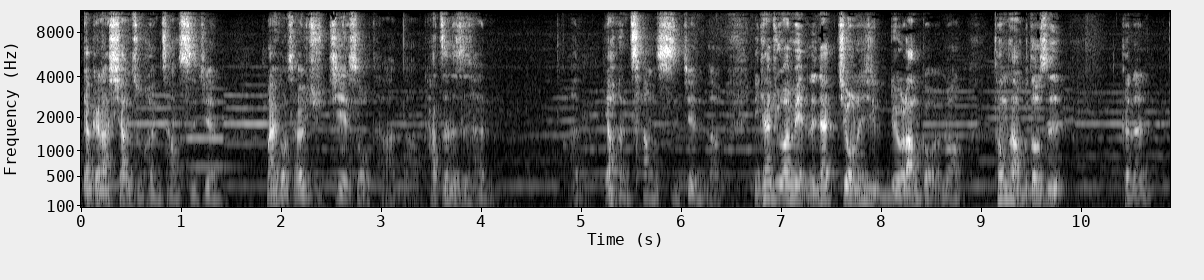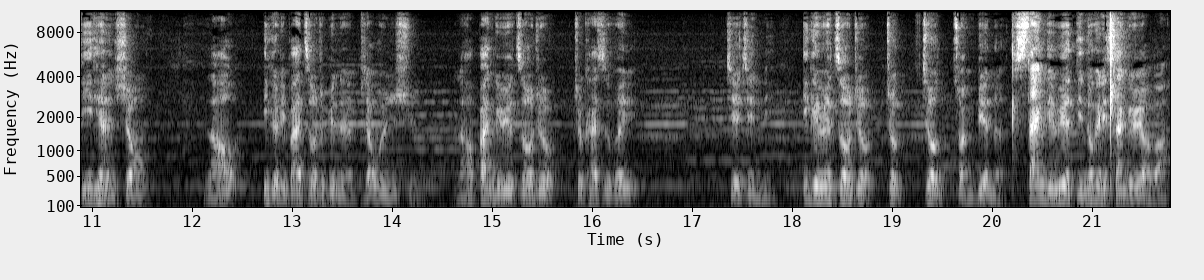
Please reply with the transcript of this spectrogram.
要跟他相处很长时间，Michael 才会去接受他，你知道他真的是很很要很长时间，你知道你看去外面人家救那些流浪狗有没有？通常不都是可能第一天很凶，然后一个礼拜之后就变得比较温驯，然后半个月之后就就开始会接近你，一个月之后就就就转变了，三个月顶多给你三个月好不好？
